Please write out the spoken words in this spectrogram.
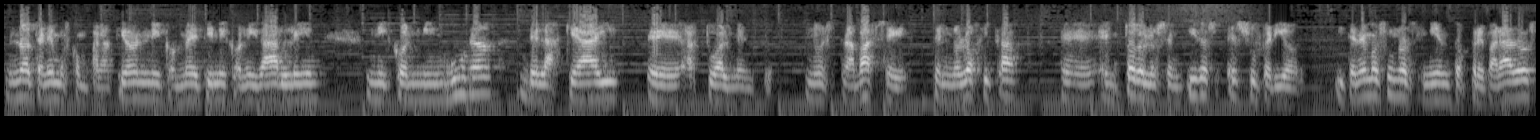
No tenemos comparación ni con Meti, ni con eDarling, ni con ninguna de las que hay eh, actualmente. Nuestra base tecnológica eh, en todos los sentidos es superior y tenemos unos cimientos preparados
